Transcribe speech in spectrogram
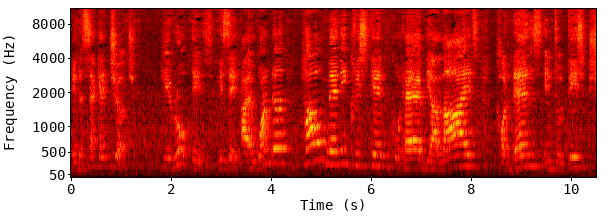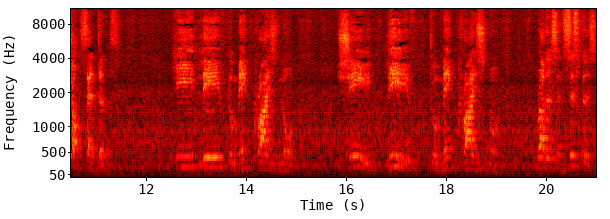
in the second church, he wrote this. He said, I wonder how many Christians could have their lives condensed into this short sentence. He lived to make Christ known. She lived to make Christ known. Brothers and sisters,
